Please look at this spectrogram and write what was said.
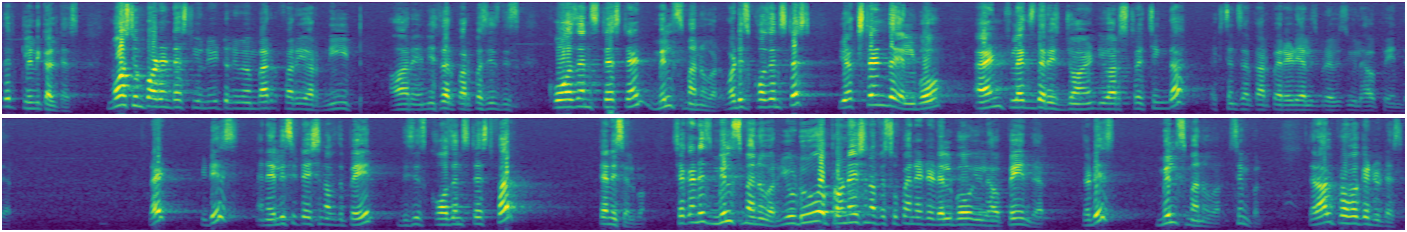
The clinical test. Most important test you need to remember for your NEET or any other purpose is this Cozen's test and Mills maneuver. What is Cozen's test? You extend the elbow and flex the wrist joint, you are stretching the extensor carpi radialis brevis, you will have pain there. Right? It is an elicitation of the pain. This is Cozen's test for tennis elbow. Second is Mills maneuver. You do a pronation of a supinated elbow, you will have pain there. That is Mills maneuver. Simple. They are all provocative tests.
